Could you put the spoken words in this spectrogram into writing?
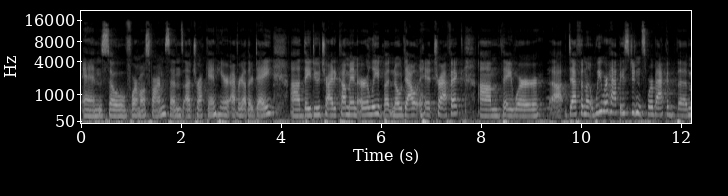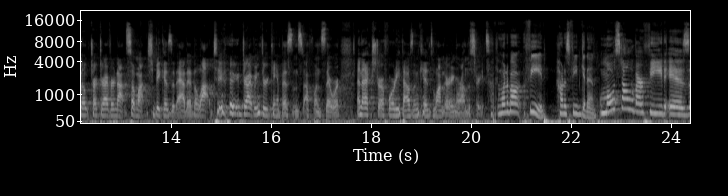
and so Foremost Farms sends a truck in here every other day. Uh, they do try to come in early, but no doubt hit traffic. Um, they were uh, definitely, we were happy students were back at the milk truck driver, not so much because it a lot to driving through campus and stuff once there were an extra 40,000 kids wandering around the streets. What about feed? How does feed get in? Most all of our feed is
